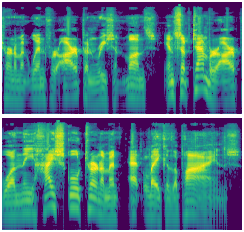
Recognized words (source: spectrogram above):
tournament win for ARP in recent months. In September, ARP won the high school tournament at Lake of the Pines.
